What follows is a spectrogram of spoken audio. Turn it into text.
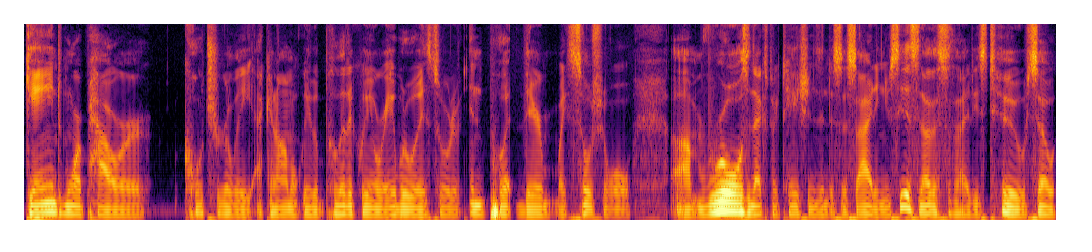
gained more power culturally, economically, but politically, and were able to sort of input their like social um, rules and expectations into society. And you see this in other societies too. So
